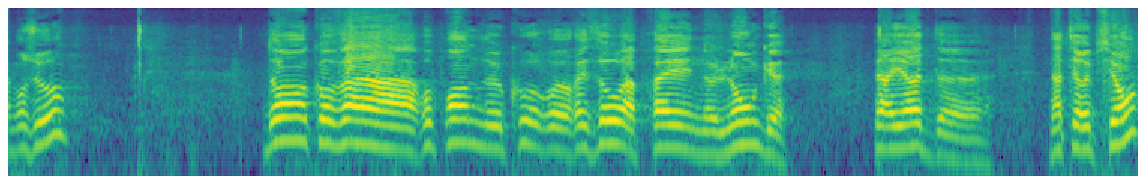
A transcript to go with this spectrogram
Ah, bonjour. Donc, on va reprendre le cours réseau après une longue période euh, d'interruption.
